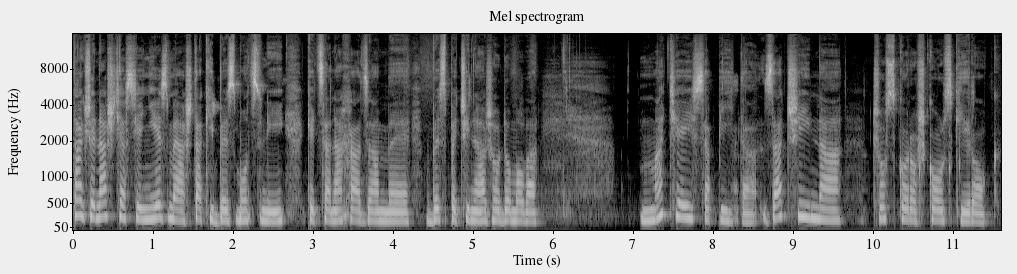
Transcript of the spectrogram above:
Takže našťastie nie sme až takí bezmocní, keď sa nachádzame v bezpečí nášho domova. Matej sa pýta, začína čoskoro školský rok.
